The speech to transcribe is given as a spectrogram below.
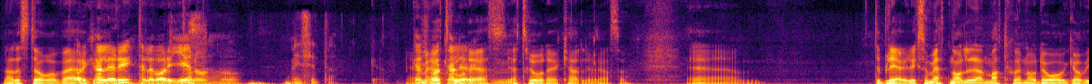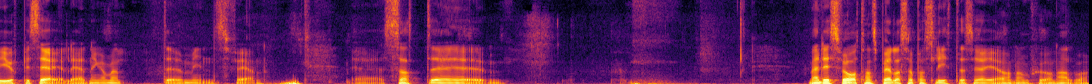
När det står och väger. Var det Cagliari eller var det Genoa? Ja. Minns inte. Ja, Kanske men var jag, tror det Mm. jag tror det är Cagliari alltså. Eh, det blev ju liksom 1-0 i den matchen och då går vi upp i serieledning om jag inte minns fel. Eh, så att... Eh, men det är svårt, han spelar så pass lite så jag ger honom 7,5.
